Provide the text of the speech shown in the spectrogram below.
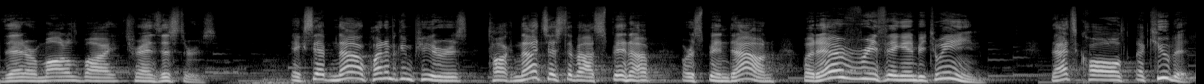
that are modeled by transistors. Except now quantum computers talk not just about spin up or spin down, but everything in between. That's called a qubit.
